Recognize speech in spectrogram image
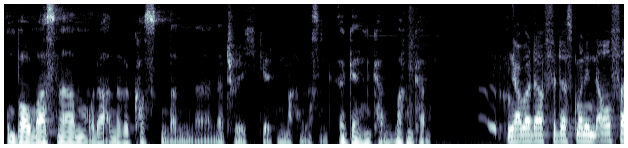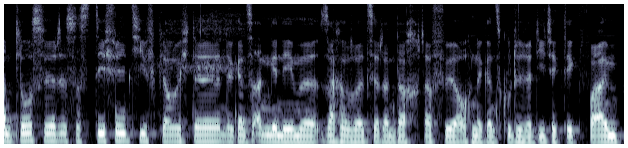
Umbaumaßnahmen oder andere Kosten dann äh, natürlich geltend machen lassen, äh, geltend kann, machen kann. Ja, aber dafür, dass man den Aufwand los wird, ist das definitiv, glaube ich, eine, eine ganz angenehme Sache, weil es ja dann doch dafür auch eine ganz gute Rendite kriegt. Vor allem,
